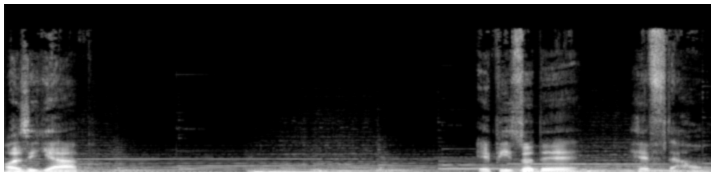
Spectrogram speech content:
آزیگپ اپیزود هفدهم.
